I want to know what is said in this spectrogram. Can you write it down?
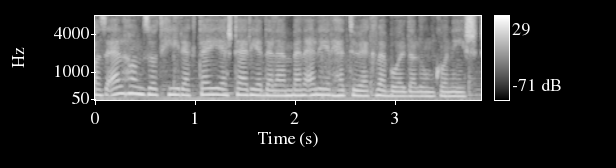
Az elhangzott hírek teljes terjedelemben elérhetőek weboldalunkon is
